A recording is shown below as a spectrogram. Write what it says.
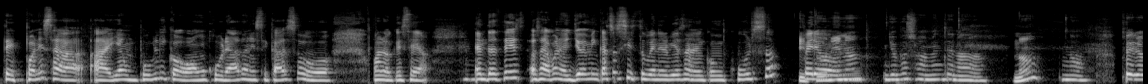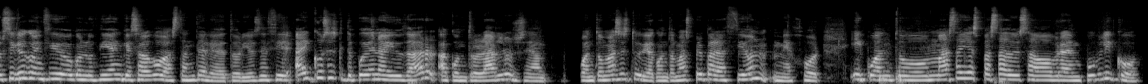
te expones a, ahí a un público o a un jurado en este caso o, o a lo que sea. Entonces, o sea, bueno, yo en mi caso sí estuve nerviosa en el concurso, ¿Y pero... tú, Nina? yo personalmente nada. ¿No? No, pero sí que coincido con Lucía en que es algo bastante aleatorio. Es decir, hay cosas que te pueden ayudar a controlarlos, o sea, cuanto más estudia, cuanto más preparación, mejor. Y cuanto más hayas pasado esa obra en público,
